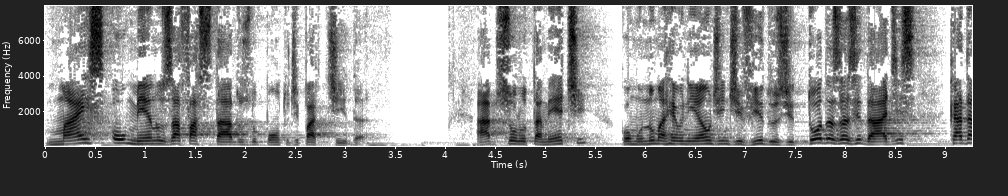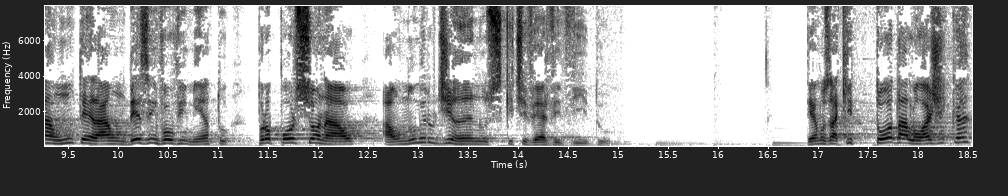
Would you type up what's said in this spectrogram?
mais ou menos afastados do ponto de partida. Absolutamente, como numa reunião de indivíduos de todas as idades, cada um terá um desenvolvimento proporcional ao número de anos que tiver vivido. Temos aqui toda a lógica,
